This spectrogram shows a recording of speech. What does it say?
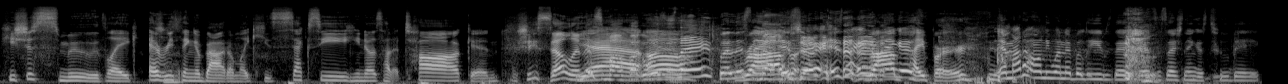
he's just smooth. Like everything about him. Like he's sexy. He knows how to talk, and She's selling Yeah, this motherfucker. What's his oh. name? But listen, Rob- is there, is there Rob as- Piper. Am I the only one that believes that there's a such thing as too big?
